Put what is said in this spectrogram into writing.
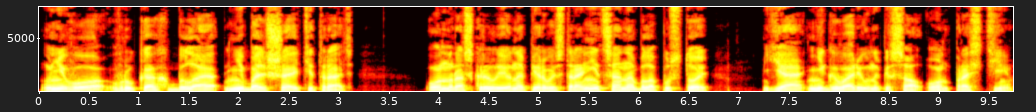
У него в руках была небольшая тетрадь. Он раскрыл ее на первой странице, она была пустой. «Я не говорю», — написал он, — «прости».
